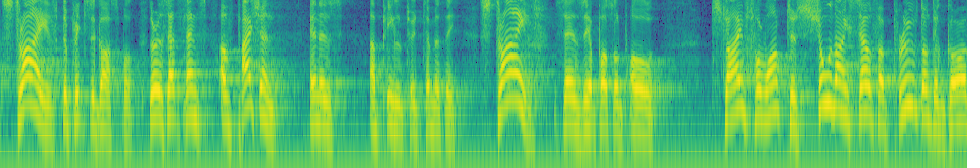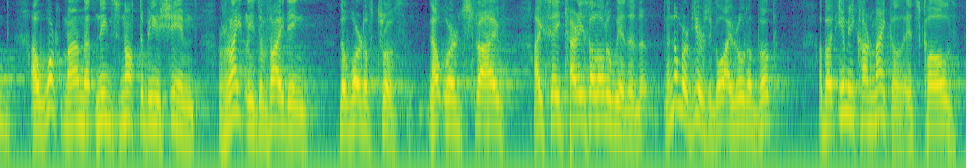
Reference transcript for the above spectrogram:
strive to preach the gospel. There is that sense of passion in his appeal to Timothy. Strive, says the Apostle Paul. Strive for what? To show thyself approved unto God, a workman that needs not to be ashamed, rightly dividing the word of truth. That word strive, I say, carries a lot of weight in it. A number of years ago, I wrote a book about Amy Carmichael. It's called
